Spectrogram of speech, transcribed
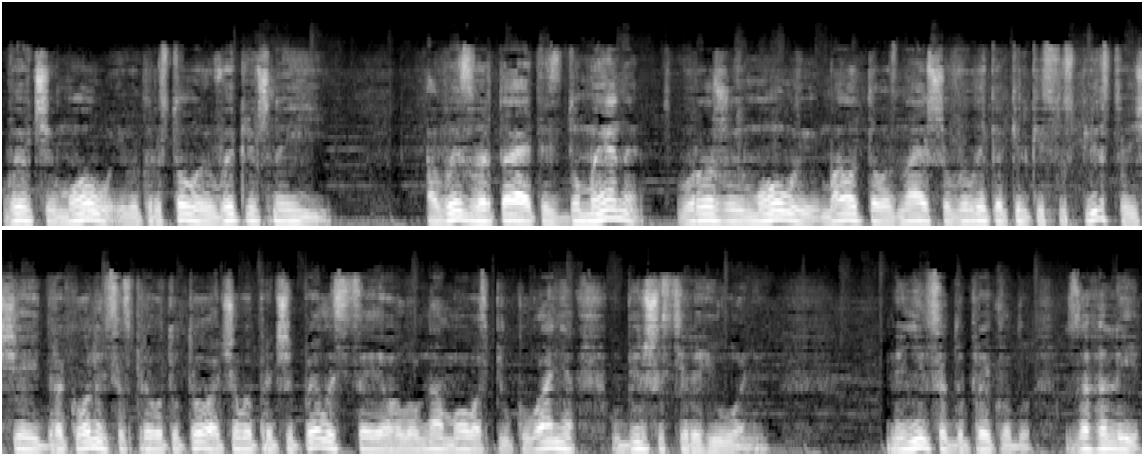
вивчив мову і використовую виключно її. А ви звертаєтесь до мене ворожою мовою. Мало того, знаю, що велика кількість суспільства і ще й дракониться з приводу того, а що ви причепились, це є головна мова спілкування у більшості регіонів. Мені це, до прикладу, взагалі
